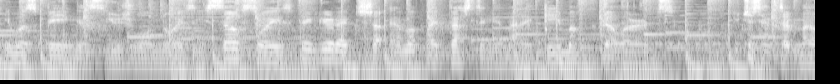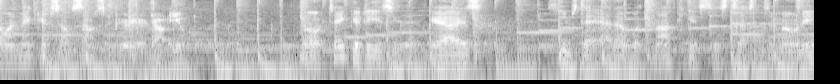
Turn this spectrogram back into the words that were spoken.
He was being his usual noisy self, so I figured I'd shut him up by besting him at a game of billiards. You just have to go and make yourself sound superior, don't you? Oh, take it easy there, guys. Seems to add up with Machias' testimony.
